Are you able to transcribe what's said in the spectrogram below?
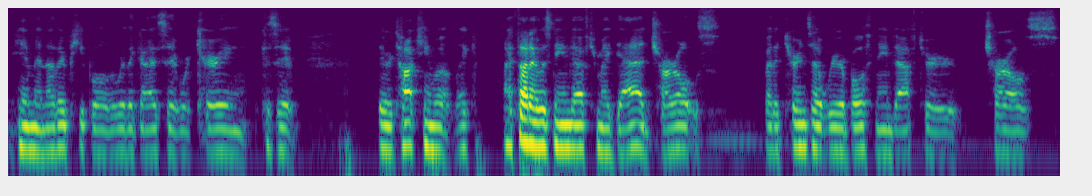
him and other people were the guys that were carrying because it they were talking about like I thought I was named after my dad Charles, but it turns out we were both named after Charles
